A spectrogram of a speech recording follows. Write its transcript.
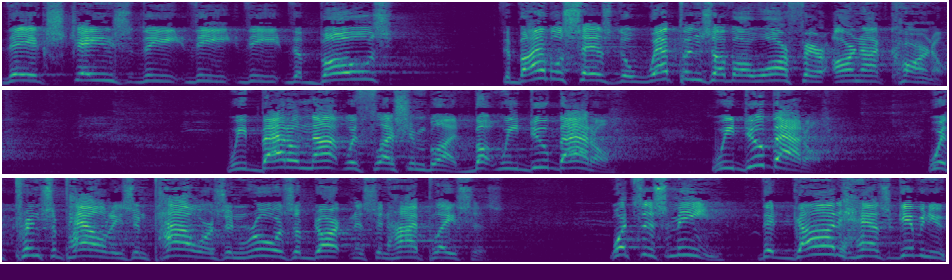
They exchanged the, the, the, the bows. The Bible says the weapons of our warfare are not carnal. We battle not with flesh and blood, but we do battle. We do battle with principalities and powers and rulers of darkness in high places. What's this mean? That God has given you.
